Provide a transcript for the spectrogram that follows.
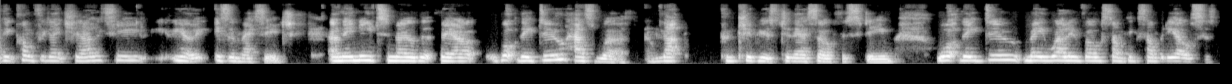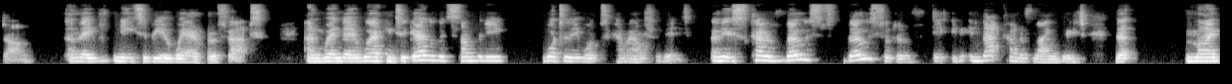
think confidentiality, you know, is a message, and they need to know that they are what they do has worth, and that contributes to their self-esteem. What they do may well involve something somebody else has done, and they need to be aware of that. And when they're working together with somebody, what do they want to come out of it? And it's kind of those those sort of in that kind of language that my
